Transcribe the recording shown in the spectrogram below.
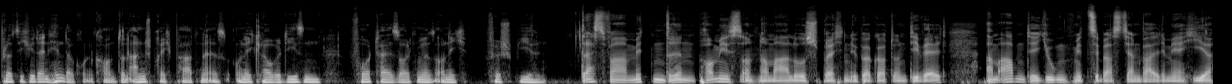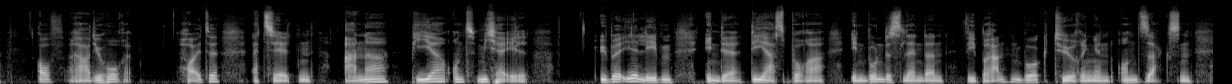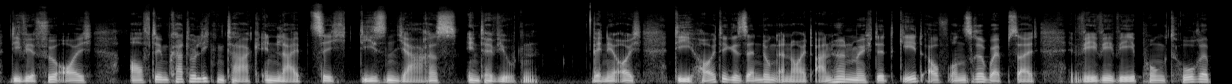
plötzlich wieder in den Hintergrund kommt und Ansprechpartner ist. Und ich glaube, diesen Vorteil sollten wir uns auch nicht verspielen. Das war mittendrin. Promis und Normalos sprechen über Gott und die Welt am Abend der Jugend mit Sebastian Waldemar hier auf Radio Horeb. Heute erzählten Anna, Pia und Michael über ihr Leben in der Diaspora in Bundesländern wie Brandenburg, Thüringen und Sachsen, die wir für euch auf dem Katholikentag in Leipzig diesen Jahres interviewten. Wenn ihr euch die heutige Sendung erneut anhören möchtet, geht auf unsere Website www.hore.org.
